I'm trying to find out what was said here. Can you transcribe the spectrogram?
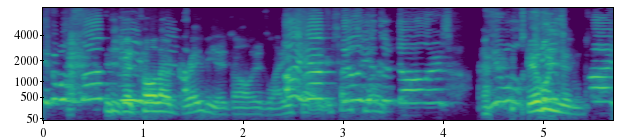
You will love He's me. been told how great he is all his life. I have so billions of dollars. You will kiss Billions. my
